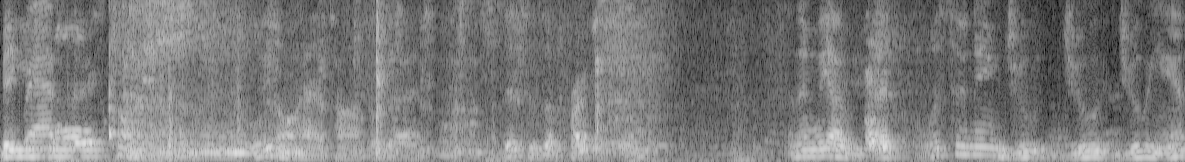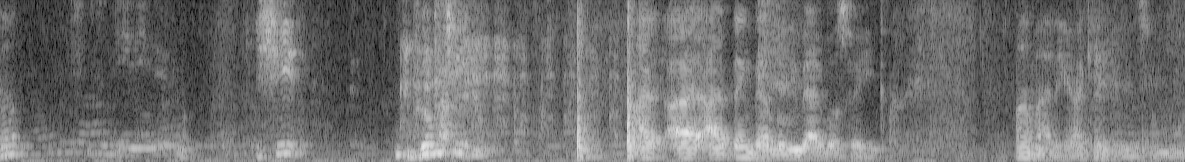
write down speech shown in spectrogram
Biggie Rapper. Smalls. Come on, man. We don't have time for that. This is a prep school. And then we have that. What's her name? Ju- Ju- Juliana. She's an idiot. She Gucci. I, I I think that Louis bag was fake. I'm out of here. I can't do this anymore.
